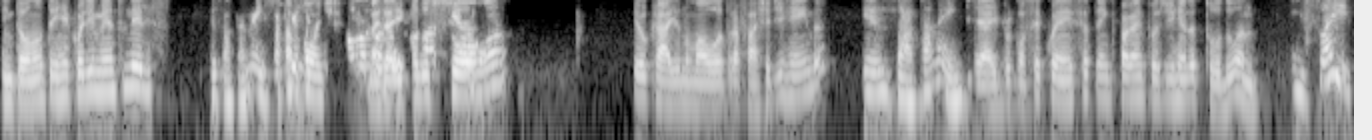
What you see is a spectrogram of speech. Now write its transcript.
então não tem recolhimento neles. Exatamente. Só que na fonte. Mas aí quando soma, eu caio numa outra faixa de renda. Exatamente. E aí, por consequência, eu tenho que pagar imposto de renda todo ano. Isso aí.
